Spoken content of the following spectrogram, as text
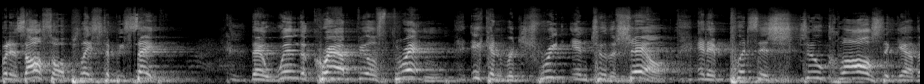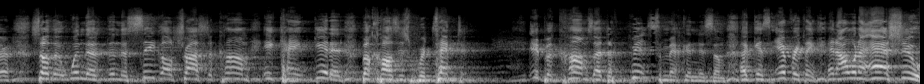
but it's also a place to be safe. That when the crab feels threatened, it can retreat into the shell and it puts its two claws together so that when the, then the seagull tries to come, it can't get it because it's protected it becomes a defense mechanism against everything. And I want to ask you,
